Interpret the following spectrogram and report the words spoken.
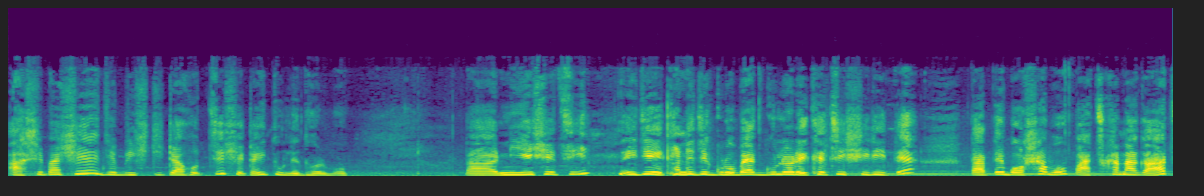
আশেপাশে যে বৃষ্টিটা হচ্ছে, সেটাই তুলে ধরবো। তা নিয়ে এসেছি। এই যে এখানে যে গ্রো ব্যাগগুলো রেখেছি সিঁড়িতে, তাতে বসাবো পাঁচখানা গাছ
